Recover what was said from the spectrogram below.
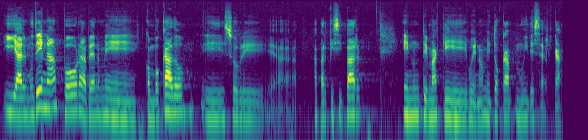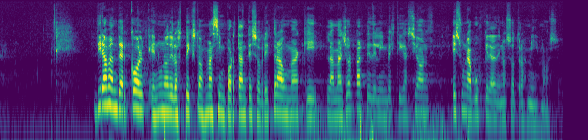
y a Almudena por haberme convocado eh, sobre, a, participar en un tema que bueno, me toca muy de cerca. Dirá Van der Kolk en uno de los textos más importantes sobre trauma que la mayor parte de la investigación es una búsqueda de nosotros mismos.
